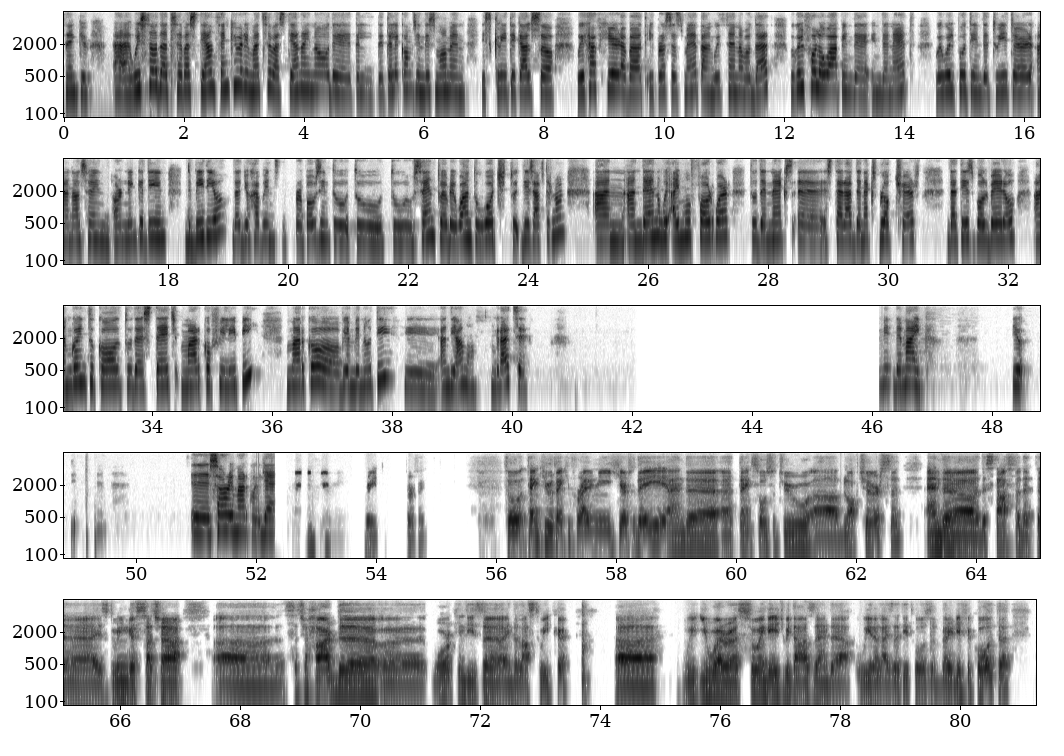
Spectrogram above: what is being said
Thank you. Uh, we saw that Sebastian, thank you very much, Sebastian. I know the, tel the telecoms in this moment is critical. So we have heard about eProcessMed and we think about that. We will follow up in the in the net. We will put in the Twitter and also in our LinkedIn the video that you have been proposing to to to send to everyone to watch to this afternoon. And and then we I move forward to the next uh, startup, the next block chair that is Volvero. I'm going to call to the stage Marco Filippi. Marco, benvenuti e andiamo. Grazie. The mic. You. Uh, sorry, Marco. Yeah. Great. Perfect. So thank you, thank you for having me here today, and uh, uh, thanks also to uh, Blockchairs and uh, the staff that uh, is doing such a uh, such a hard work in this in the last week. we you were so engaged with us, and we realized that it was very difficult.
